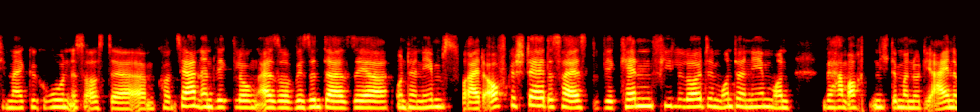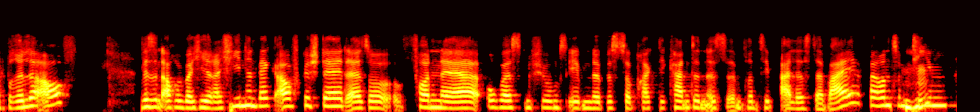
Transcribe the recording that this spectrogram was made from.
die Maike Grun, ist aus der ähm, Konzernentwicklung. Also wir sind da sehr unternehmensbreit aufgestellt. Das heißt, wir kennen viele Leute im Unternehmen und wir haben auch nicht immer nur die eine Brille auf. Wir sind auch über Hierarchien hinweg aufgestellt. Also von der obersten Führungsebene bis zur Praktikantin ist im Prinzip alles dabei bei uns im mhm. Team.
